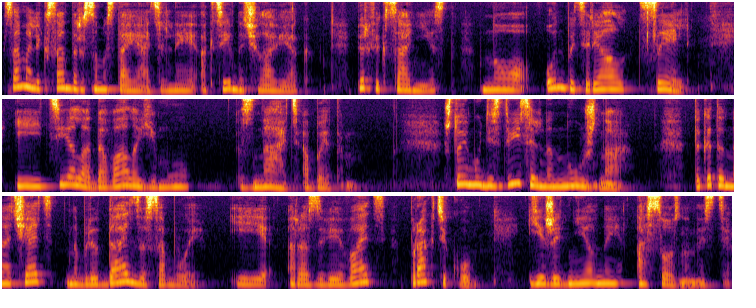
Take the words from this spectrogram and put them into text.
Сам Александр самостоятельный, активный человек, перфекционист, но он потерял цель, и тело давало ему знать об этом. Что ему действительно нужно, так это начать наблюдать за собой и развивать практику ежедневной осознанности.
